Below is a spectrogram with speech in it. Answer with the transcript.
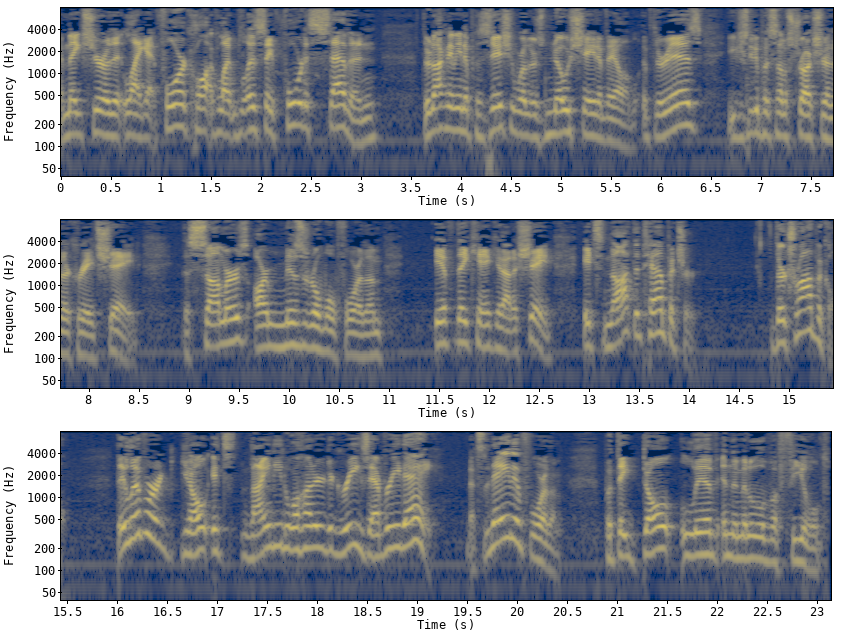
and make sure that, like at four o'clock, like let's say four to seven, they're not going to be in a position where there's no shade available. If there is, you just need to put some structure in there to create shade. The summers are miserable for them if they can't get out of shade. It's not the temperature. They're tropical. They live where, you know, it's 90 to 100 degrees every day. That's native for them. But they don't live in the middle of a field.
